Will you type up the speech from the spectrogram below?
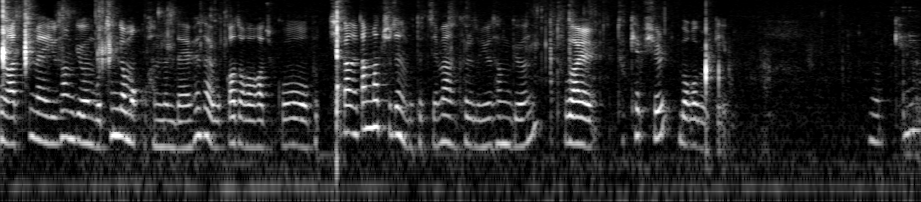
오늘 아침에 유산균 못 챙겨 먹고 갔는데 회사에 못 가져가가지고 시간을 딱 맞추지는 못했지만 그래도 유산균 두 알, 두 캡슐 먹어볼게요. 이렇게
